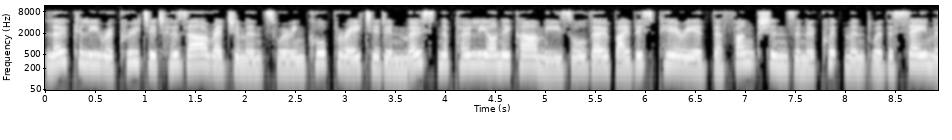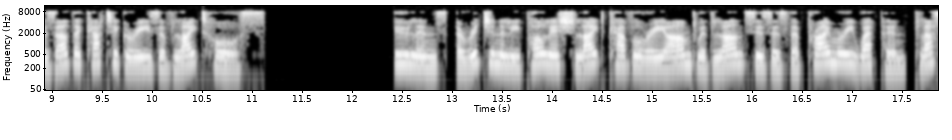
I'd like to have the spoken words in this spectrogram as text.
Locally recruited hussar regiments were incorporated in most Napoleonic armies although by this period their functions and equipment were the same as other categories of light horse. Uhlans, originally Polish light cavalry armed with lances as their primary weapon plus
